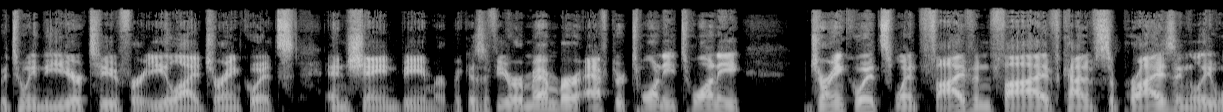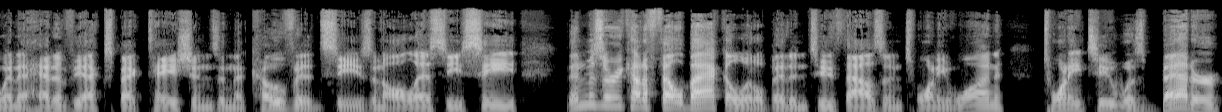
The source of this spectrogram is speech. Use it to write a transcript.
between the year two for Eli Drinkwitz and Shane Beamer. Because if you remember, after 2020, Drinkwitz went five and five, kind of surprisingly, went ahead of the expectations in the COVID season, all SEC. Then Missouri kind of fell back a little bit in 2021. 22 was better,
